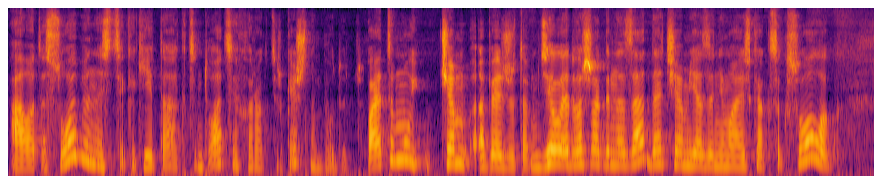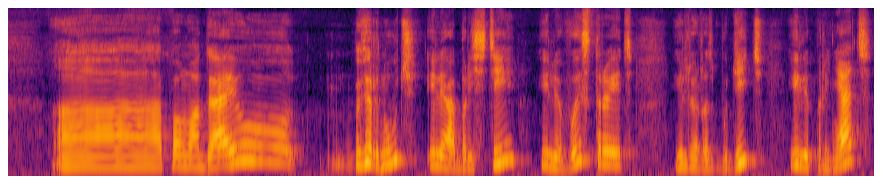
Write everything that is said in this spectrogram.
А вот особенности, какие-то акцентуации характера, конечно, будут. Поэтому, чем, опять же, там, делая два шага назад, да, чем я занимаюсь как сексолог, а, помогаю вернуть или обрести или выстроить, или разбудить, или принять.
